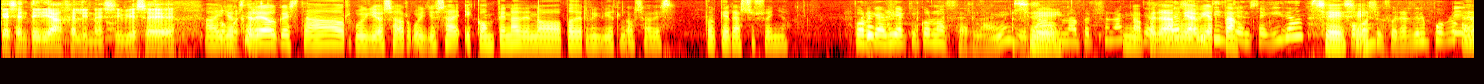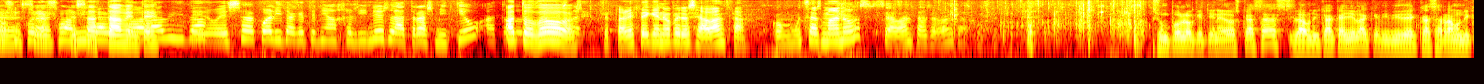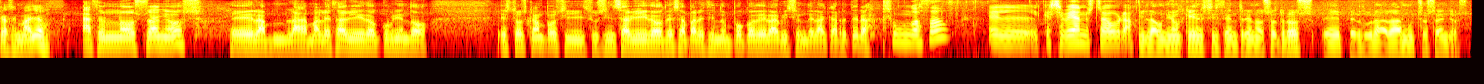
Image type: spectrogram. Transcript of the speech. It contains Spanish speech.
¿Qué sentiría Angelines si viese Ay, cómo yo está creo esto? que está orgullosa, orgullosa y con pena de no poder vivirlo, ¿sabes? Porque era su sueño. Porque había que conocerla, ¿eh? Sí. Era una persona que No, te pero era muy abierta. enseguida Sí, sí. como si fueras del pueblo, como si fueras su amiga exactamente. de toda la vida. Pero esa cualidad que tenía Angelines la transmitió a todos. A todos. Que parece que no, pero se avanza. Con muchas manos se avanza, se avanza. Es un pueblo que tiene dos casas, y la única calle la que divide Casa Ramón y Casa Mayo. Hace unos años eh, la, la maleza había ido cubriendo estos campos y Susín había ido desapareciendo un poco de la visión de la carretera. Es un gozo el que se vea nuestra obra. Y la unión que existe entre nosotros eh, perdurará muchos años.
